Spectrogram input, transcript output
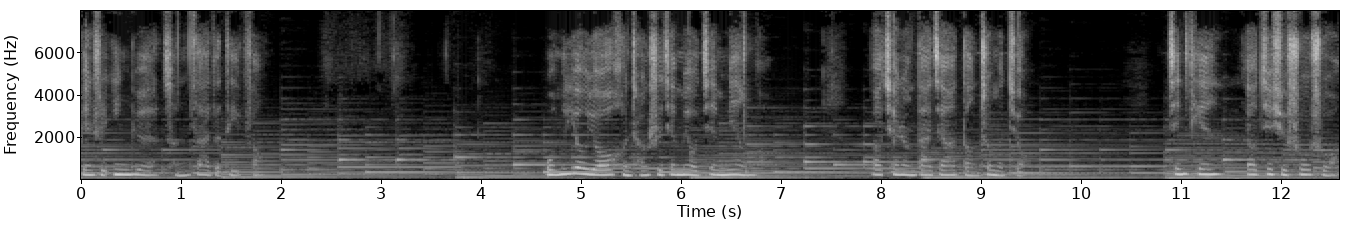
便是音乐存在的地方。我们又有很长时间没有见面了，抱歉让大家等这么久。今天要继续说说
